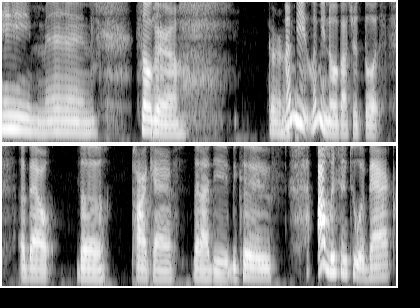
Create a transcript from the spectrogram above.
Amen. So, girl, Girl. let me let me know about your thoughts about the podcast that I did because I listened to it back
